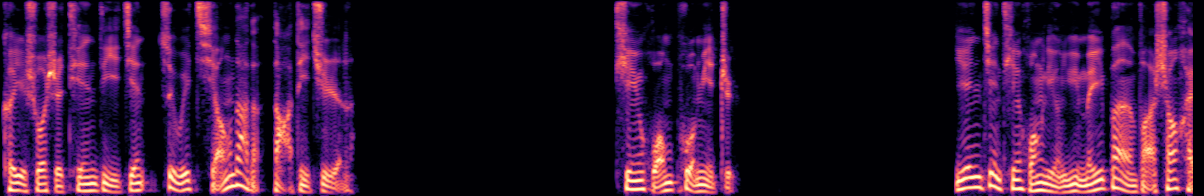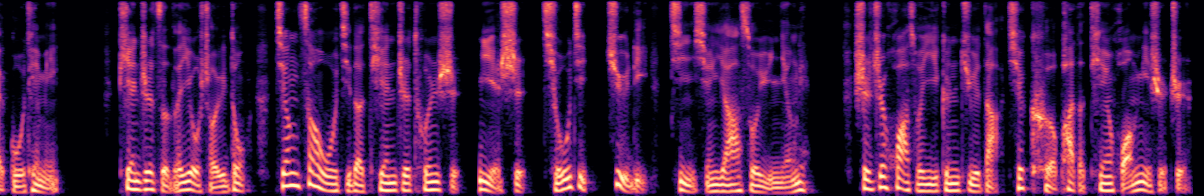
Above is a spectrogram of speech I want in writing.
可以说是天地间最为强大的大地巨人了。天皇破灭之。眼见天皇领域没办法伤害古天明，天之子的右手一动，将造物级的天之吞噬、灭世、囚禁、巨力进行压缩与凝练，使之化作一根巨大且可怕的天皇灭世之，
